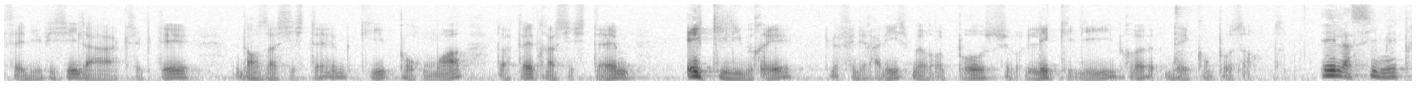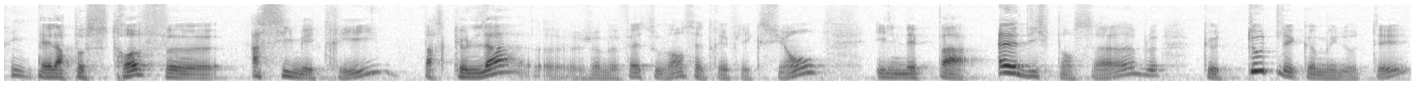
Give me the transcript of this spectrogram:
c'est difficile à accepter dans un système qui, pour moi, doit être un système équilibré Le fédéralisme repose sur l'équilibre des composantes. Et la symétrie. Et l'apostrophe euh, asymétrie, parce que là, euh, je me fais souvent cette réflexion, il n'est pas indispensable que toutes les communautés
